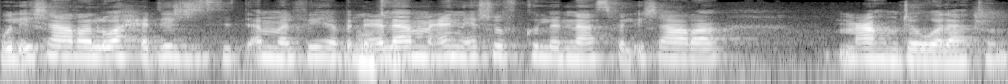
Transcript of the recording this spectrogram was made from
والإشارة الواحد يجلس يتأمل فيها بالإعلان مع إني أشوف كل الناس في الإشارة معاهم جوالاتهم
